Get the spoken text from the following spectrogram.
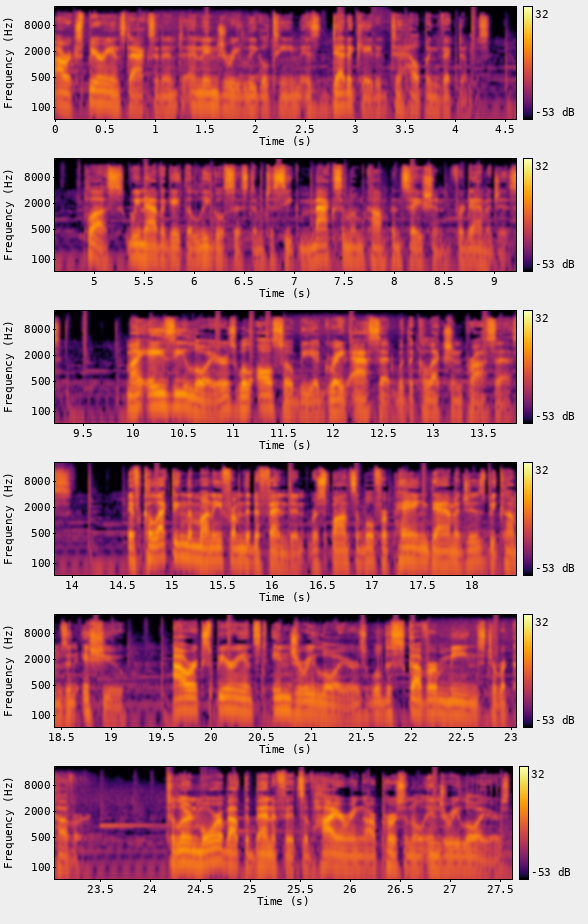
Our experienced accident and injury legal team is dedicated to helping victims. Plus, we navigate the legal system to seek maximum compensation for damages. My AZ lawyers will also be a great asset with the collection process. If collecting the money from the defendant responsible for paying damages becomes an issue, our experienced injury lawyers will discover means to recover. To learn more about the benefits of hiring our personal injury lawyers,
